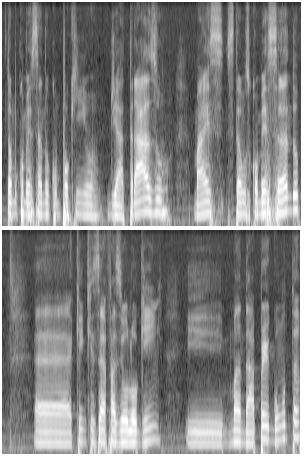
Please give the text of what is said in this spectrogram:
estamos começando com um pouquinho de atraso, mas estamos começando. É, quem quiser fazer o login e mandar a pergunta,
